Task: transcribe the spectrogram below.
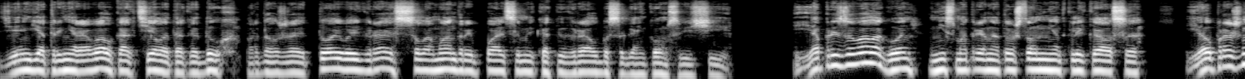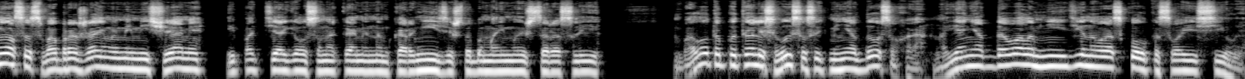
день я тренировал как тело, так и дух», — продолжает Тойва, играя с саламандрой пальцами, как играл бы с огоньком свечи. Я призывал огонь, несмотря на то, что он не откликался. Я упражнялся с воображаемыми мечами и подтягивался на каменном карнизе, чтобы мои мышцы росли. Болото пытались высосать меня досуха, но я не отдавал им ни единого осколка своей силы.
